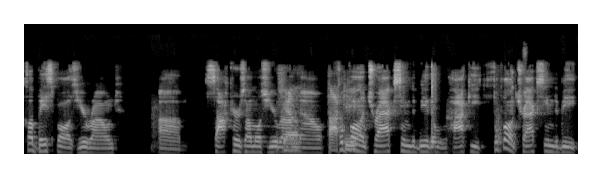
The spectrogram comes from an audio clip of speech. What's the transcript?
club baseball is year round. Um, soccer's almost year round Yeah. now. Hockey. Football and track seem to be the hockey. Football and track seem to be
